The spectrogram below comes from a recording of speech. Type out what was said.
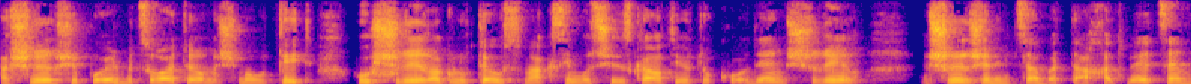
השריר שפועל בצורה יותר משמעותית הוא שריר הגלוטאוס מקסימוס, שהזכרתי אותו קודם, שריר, השריר שנמצא בתחת בעצם,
